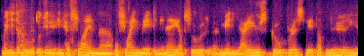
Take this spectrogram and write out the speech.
Maar je ziet dat bijvoorbeeld ook in, in offline, offline metingen. Hè. Je had vroeger Mediargus, GoPress heet dat nu,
